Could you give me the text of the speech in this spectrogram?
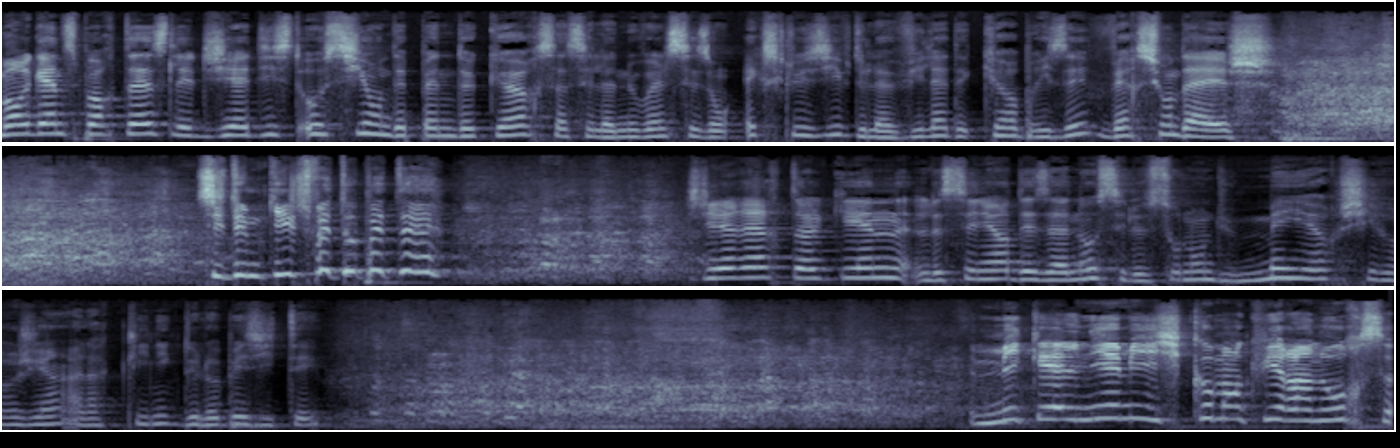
Morgan Sportes, les djihadistes aussi ont des peines de cœur. Ça, c'est la nouvelle saison exclusive de la Villa des Cœurs Brisés, version Daesh. si tu me quittes, je fais tout péter J.R.R. Tolkien, le Seigneur des Anneaux, c'est le surnom du meilleur chirurgien à la clinique de l'obésité. Michael Niemi, comment cuire un ours?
